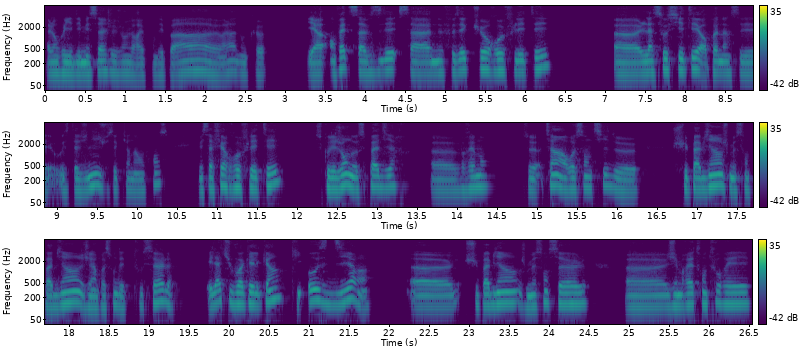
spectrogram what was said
elle envoyait des messages, les gens ne lui répondaient pas, voilà. Donc, et en fait, ça faisait, ça ne faisait que refléter euh, la société, alors après c'est aux États-Unis, je sais qu'il y en a en France, mais ça fait refléter ce que les gens n'osent pas dire euh, vraiment. Tiens, un ressenti de je suis pas bien, je me sens pas bien, j'ai l'impression d'être tout seul. Et là, tu vois quelqu'un qui ose dire euh, je suis pas bien, je me sens seul, euh, j'aimerais être entouré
